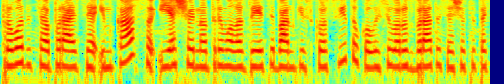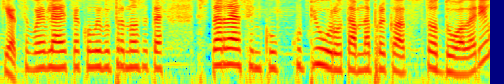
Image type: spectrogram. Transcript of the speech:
проводиться операція інкасо, і я щойно отримала, здається, банківську освіту, коли сіла розбиратися, що це таке. Це виявляється, коли ви приносите старесеньку купюру, там, наприклад, 100 доларів.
